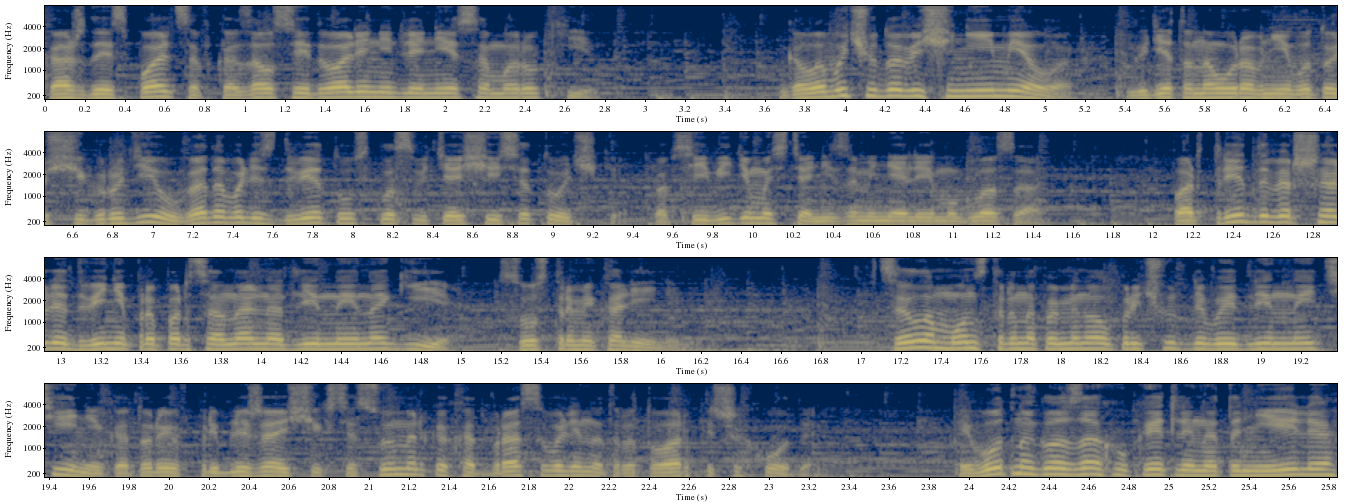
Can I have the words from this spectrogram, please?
Каждый из пальцев казался едва ли не длиннее самой руки. Головы чудовища не имело. Где-то на уровне его тощей груди угадывались две тускло светящиеся точки. По всей видимости, они заменяли ему глаза. Портрет довершали две непропорционально длинные ноги с острыми коленями. В целом монстр напоминал причудливые длинные тени, которые в приближающихся сумерках отбрасывали на тротуар пешеходы. И вот на глазах у Кэтлин Таниэля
